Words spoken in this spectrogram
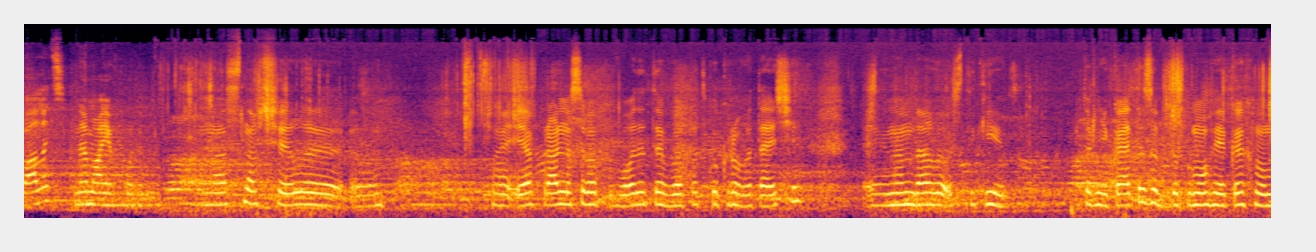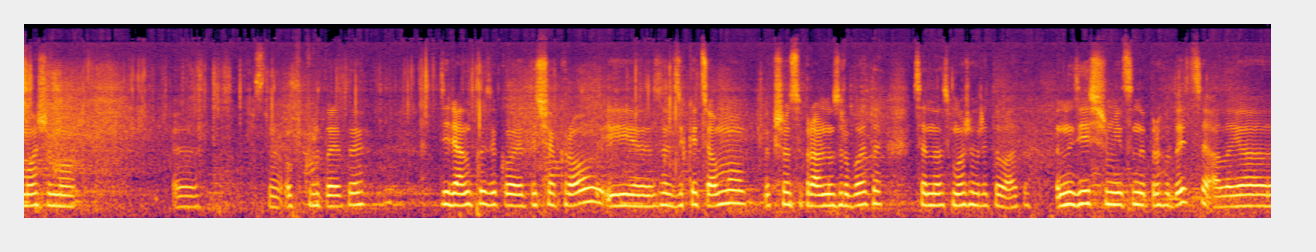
Палець не має входити. Нас навчили, е, як правильно себе поводити в випадку кровотечі. Е, Нам дали ось такі турнікети, за допомогою яких ми можемо е, обкрутити ділянку, з якої тече кров, і завдяки цьому, якщо це правильно зробити, це нас може врятувати. Надіюсь, що мені це не пригодиться, але я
